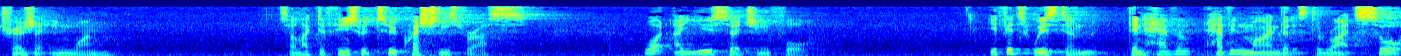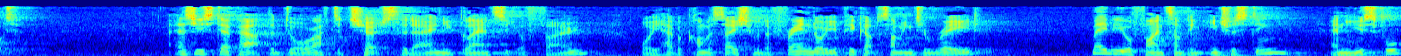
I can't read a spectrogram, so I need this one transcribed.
treasure in one. So I'd like to finish with two questions for us. What are you searching for? If it's wisdom, then have, have in mind that it's the right sort. As you step out the door after church today and you glance at your phone, or you have a conversation with a friend, or you pick up something to read, maybe you'll find something interesting and useful.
